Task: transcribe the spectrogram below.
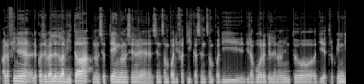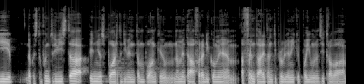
alla fine le cose belle della vita non si ottengono se, senza un po' di fatica, senza un po' di, di lavoro e di allenamento dietro. Quindi da questo punto di vista il mio sport diventa un po' anche una metafora di come affrontare tanti problemi che poi uno si trova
